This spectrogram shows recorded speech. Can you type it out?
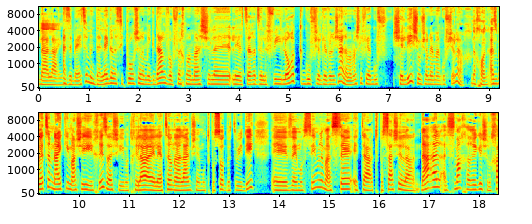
נעליים. אז זה בעצם מדלג על הסיפור של המגדר והופך ממש ל- לייצר את זה לפי לא רק גוף של גבר אישה, אלא ממש לפי הגוף שלי, שהוא שונה מהגוף שלך. נכון, נכון, אז בעצם נייקי, מה שהיא הכריזה, שהיא מתחילה לייצר נעליים שהן מודפסות ב-3D, והם עושים למעשה את ההדפסה של הנעל על סמך הרגל שלך.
